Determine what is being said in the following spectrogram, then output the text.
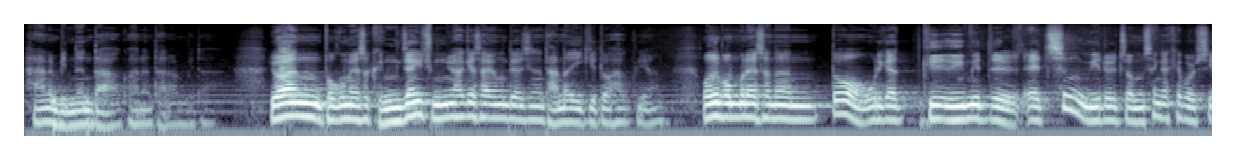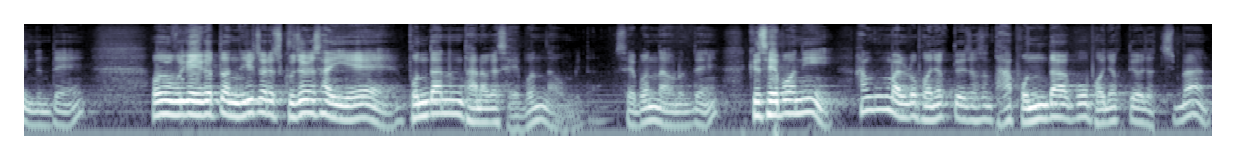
하나는 믿는다고 하는 단어입니다. 요한 복음에서 굉장히 중요하게 사용되어지는 단어이기도 하고요. 오늘 본문에서는 또 우리가 그 의미들의 층 위를 좀 생각해 볼 수 있는데 오늘 우리가 읽었던 1절에서 9절 사이에 본다는 단어가 세 번 나옵니다. 세 번 나오는데 그 세 번이 한국말로 번역되어져서 다 본다고 번역되어졌지만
